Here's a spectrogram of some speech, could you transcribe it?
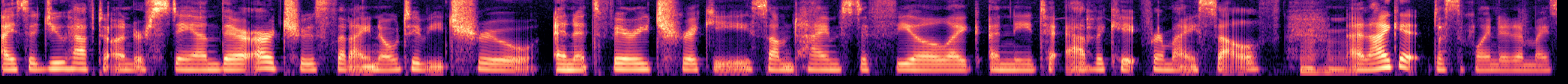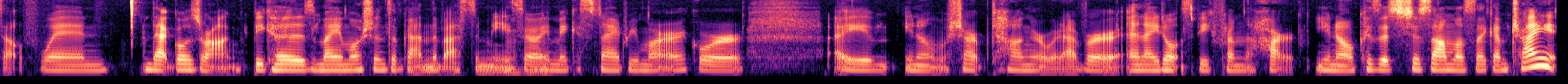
I said you have to understand there are truths that I know to be true, and it's very tricky sometimes to feel like a need to advocate for myself, mm-hmm. and I get disappointed in myself when that goes wrong because my emotions have gotten the best of me. So I mm-hmm. make a snide remark or I, you know, a sharp tongue or whatever, and I don't speak from the heart, you know, because it's just almost like I'm trying.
